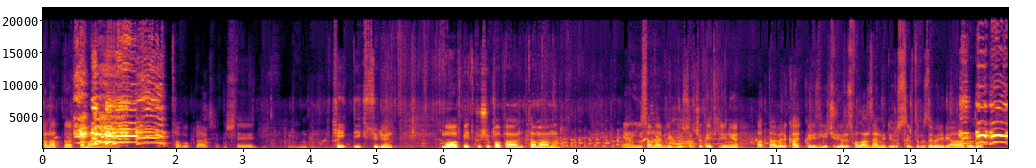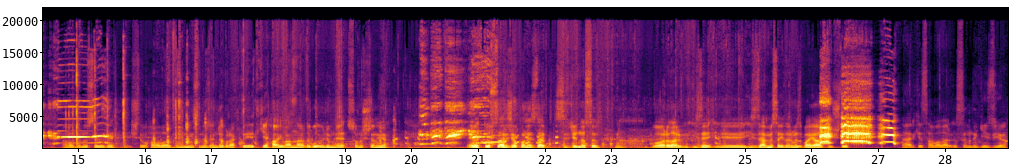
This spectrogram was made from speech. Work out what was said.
Kanatlar tamamen yani tavuklar işte keklik, sülün, muhabbet kuşu, papağan tamamı yani insanlar bile biliyorsunuz çok etkileniyor. Hatta böyle kalp krizi geçiriyoruz falan zannediyoruz. Sırtımızda böyle bir ağrı oluyor. Ama bunun sebebi işte o hava akımının insan üzerinde bıraktığı etki hayvanlarda bu ölümle sonuçlanıyor. Evet dostlar Japonezler sizce nasıl? Bu aralar izle, e, izlenme sayılarımız bayağı düştü. Herkes havalar ısındı geziyor.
